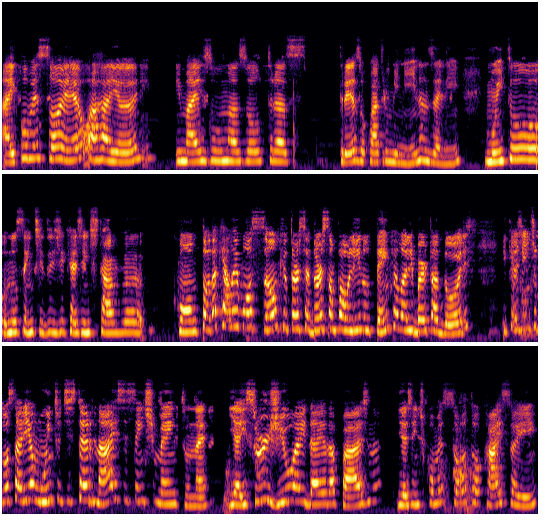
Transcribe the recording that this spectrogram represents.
Aí começou eu, a Rayane e mais umas outras três ou quatro meninas ali, muito no sentido de que a gente estava com toda aquela emoção que o torcedor São Paulino tem pela Libertadores e que a gente gostaria muito de externar esse sentimento, né? E aí surgiu a ideia da página e a gente começou a tocar isso aí.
